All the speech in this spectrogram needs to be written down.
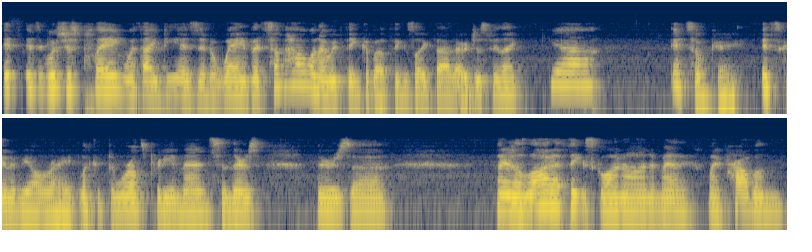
it, it was just playing with ideas in a way but somehow when I would think about things like that I would just be like yeah it's okay. It's gonna be all right. Look the world's pretty immense, and there's there's uh there's a lot of things going on, and my my problem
